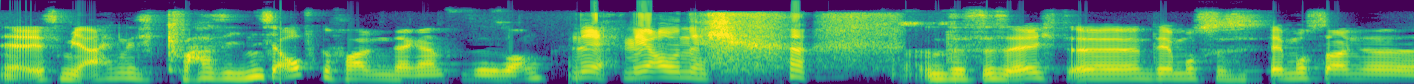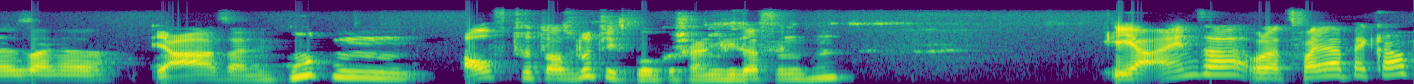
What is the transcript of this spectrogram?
Er ist mir eigentlich quasi nicht aufgefallen in der ganzen Saison. Nee, mir auch nicht. Das ist echt, äh, der muss der muss seine, seine, ja, seinen guten Auftritt aus Ludwigsburg wahrscheinlich wiederfinden. Eher Einser oder Zweier Backup?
